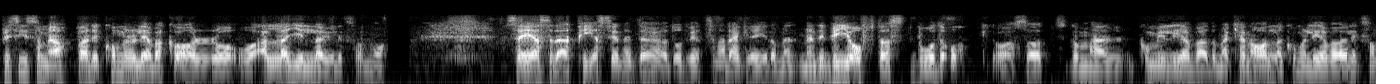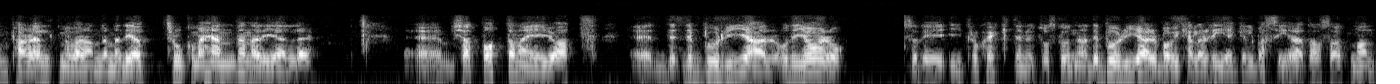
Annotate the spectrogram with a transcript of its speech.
precis som med appar, det kommer att leva kvar och, och alla gillar ju liksom att säga sådär att PCn är död och du vet sådana där grejer. Då. Men, men det blir ju oftast både och. Då. Alltså att de här kommer ju leva, de här kanalerna kommer att leva liksom parallellt med varandra. Men det jag tror kommer hända när det gäller eh, chattbottarna är ju att eh, det, det, börjar, och det gör också det i projekten ute hos kunderna, det börjar vad vi kallar regelbaserat. Alltså att man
